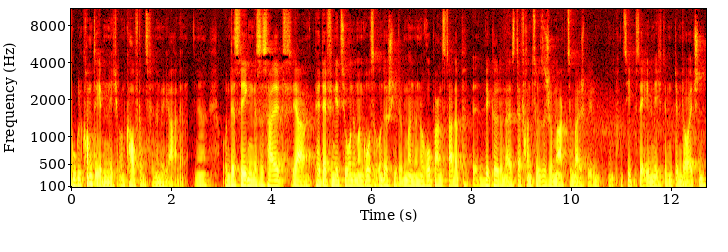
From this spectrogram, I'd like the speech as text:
Google kommt eben nicht und kauft uns für eine Milliarde. Ja. Und deswegen ist es halt ja, per Definition immer ein großer Unterschied, ob man in Europa ein Startup entwickelt und da ist der französische Markt zum Beispiel im Prinzip sehr ähnlich dem, dem deutschen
